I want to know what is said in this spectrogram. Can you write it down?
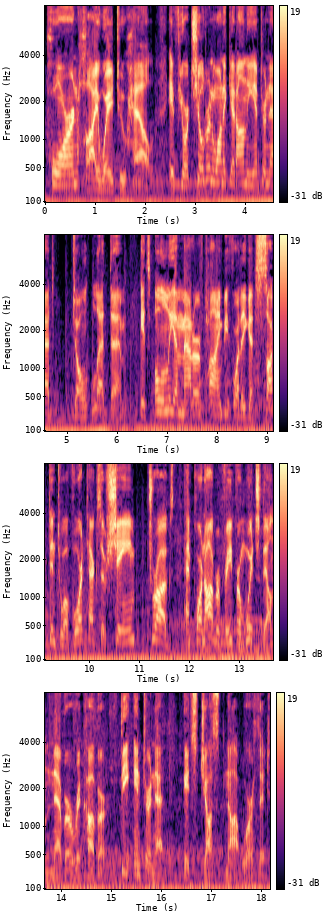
porn highway to hell. If your children want to get on the internet, don't let them. It's only a matter of time before they get sucked into a vortex of shame, drugs, and pornography from which they'll never recover. The internet. It's just not worth it.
